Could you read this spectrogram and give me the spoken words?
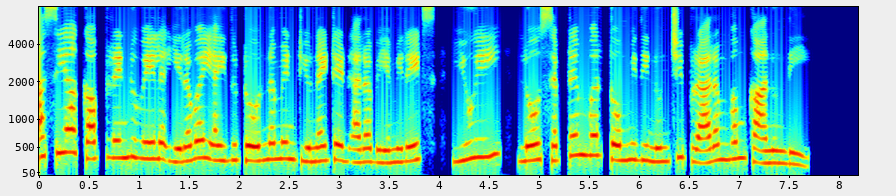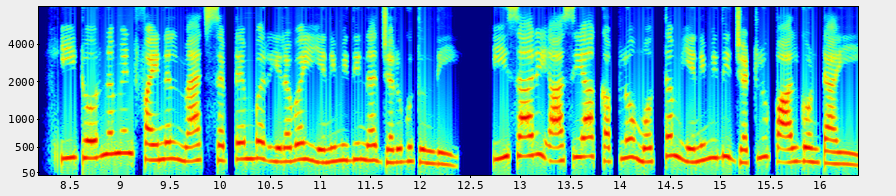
ఆసియా కప్ రెండు వేల ఇరవై ఐదు tournament United Arab Emirates UAE లో సెప్టెంబర్ తొమ్మిది నుంచి ప్రారంభం కానుంది. ఈ టోర్నమెంట్ ఫైనల్ మ్యాచ్ సెప్టెంబర్ ఇరవై ఎనిమిదిన జరుగుతుంది. ఈసారి ఆసియా కప్లో మొత్తం ఎనిమిది జట్లు పాల్గొంటాయి.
